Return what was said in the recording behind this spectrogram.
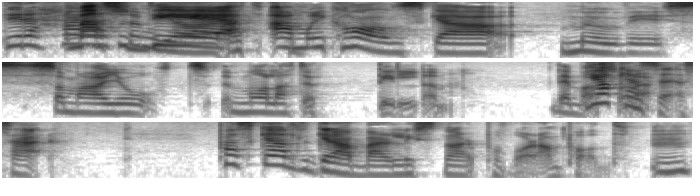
det är det här alltså som det gör är att... amerikanska movies som har gjort, målat upp bilden. Jag kan säga så här. Pascals grabbar lyssnar på våran podd. Mm.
